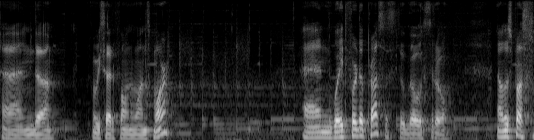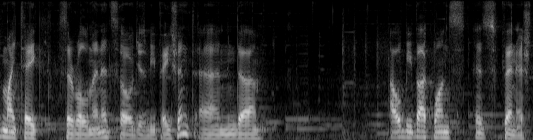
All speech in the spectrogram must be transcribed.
and uh, reset phone once more and wait for the process to go through. Now this process might take several minutes, so just be patient and uh, I'll be back once it's finished.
